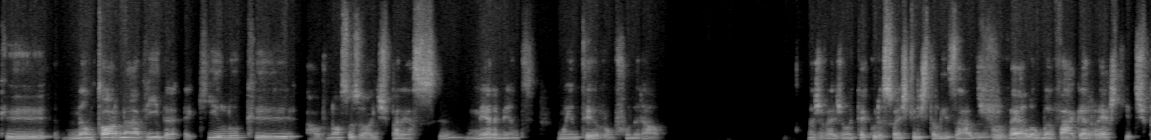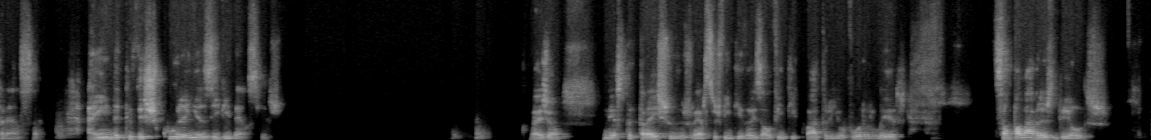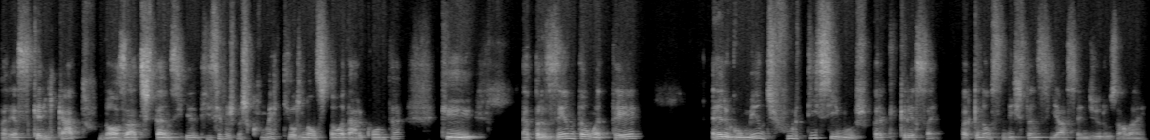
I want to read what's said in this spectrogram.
que não torna a vida aquilo que aos nossos olhos parece meramente um enterro, um funeral. Mas vejam, até corações cristalizados revelam uma vaga réstia de esperança, ainda que descurem as evidências. Vejam neste trecho dos versos 22 ao 24, e eu vou reler, são palavras deles. Parece caricato. Nós, à distância, dizemos, mas como é que eles não se estão a dar conta que apresentam até argumentos fortíssimos para que crescem, para que não se distanciassem de Jerusalém?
